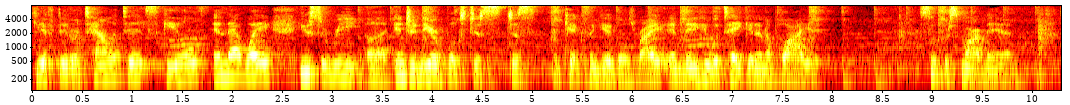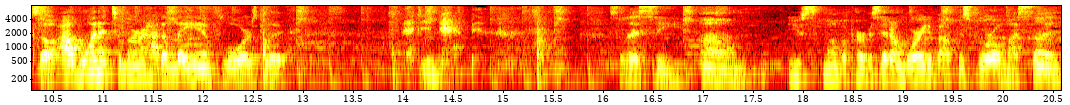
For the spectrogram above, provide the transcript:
gifted or talented, skilled in that way. He used to read uh, engineer books just just for kicks and giggles, right? And then he would take it and apply it. Super smart man. So I wanted to learn how to lay in floors, but that didn't happen. So let's see. Um, you, Mama Purvis said, I'm worried about this world. My son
